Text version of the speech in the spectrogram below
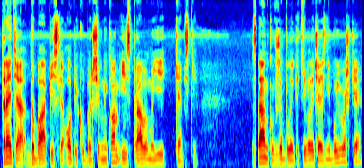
Третя доба після опіку борщівником і справи мої кепські. Зранку вже були такі величезні бульбашки.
